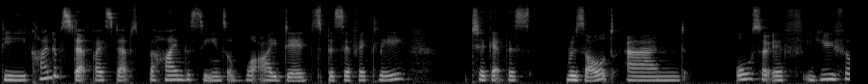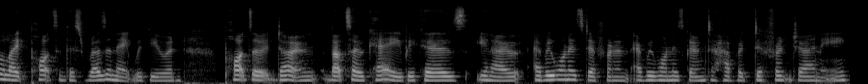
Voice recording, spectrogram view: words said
the kind of step by steps behind the scenes of what I did specifically to get this result. And also, if you feel like parts of this resonate with you and parts of it don't, that's okay because, you know, everyone is different and everyone is going to have a different journey.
